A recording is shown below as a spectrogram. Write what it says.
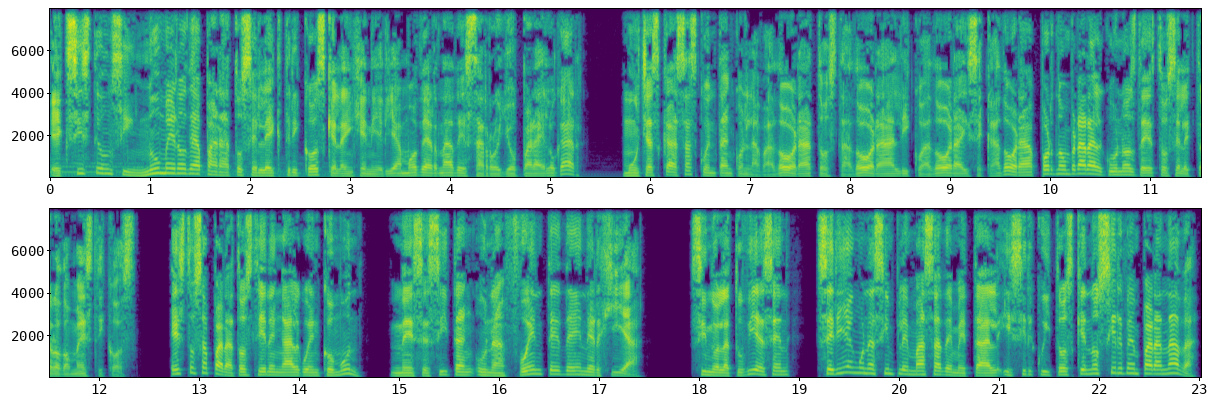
Existe un sinnúmero de aparatos eléctricos que la ingeniería moderna desarrolló para el hogar. Muchas casas cuentan con lavadora, tostadora, licuadora y secadora, por nombrar algunos de estos electrodomésticos. Estos aparatos tienen algo en común. Necesitan una fuente de energía. Si no la tuviesen, serían una simple masa de metal y circuitos que no sirven para nada.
